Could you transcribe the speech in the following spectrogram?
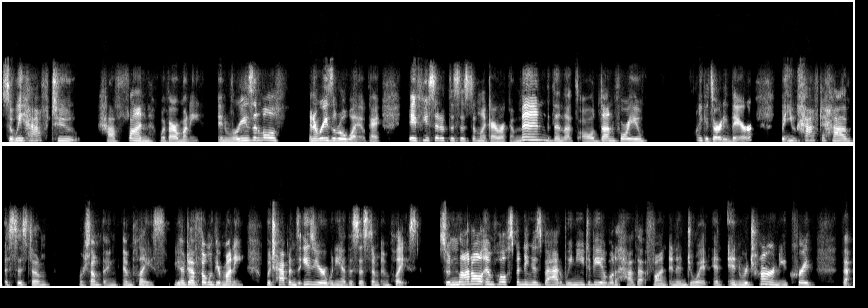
So we have to have fun with our money in reasonable in a reasonable way. Okay. If you set up the system like I recommend, then that's all done for you. Like it's already there, but you have to have a system or something in place. You have to have fun with your money, which happens easier when you have the system in place. So, not all impulse spending is bad. We need to be able to have that fun and enjoy it. And in return, you create that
